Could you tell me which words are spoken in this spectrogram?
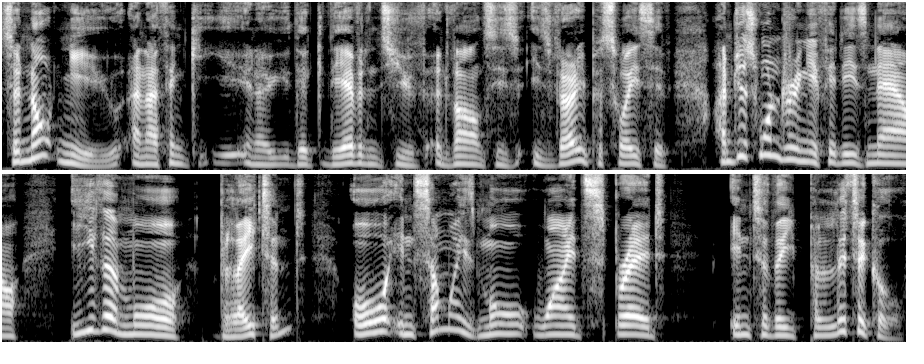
So not new, and I think you know the the evidence you've advanced is is very persuasive. I'm just wondering if it is now either more blatant or in some ways more widespread into the political,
